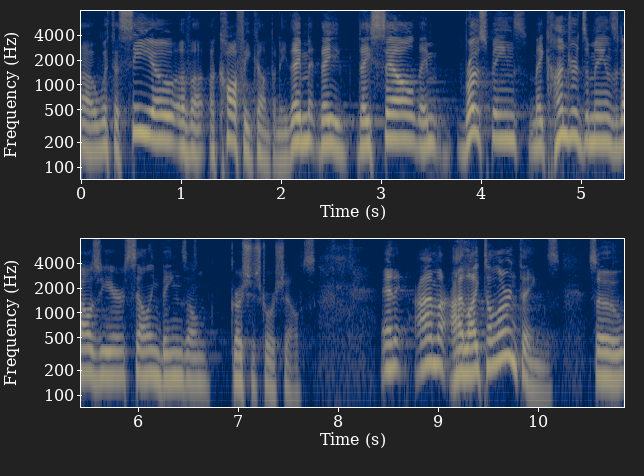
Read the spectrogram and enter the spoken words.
uh, with the CEO of a, a, coffee company. They, they, they sell, they roast beans, make hundreds of millions of dollars a year selling beans on grocery store shelves. And I'm, I like to learn things. So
